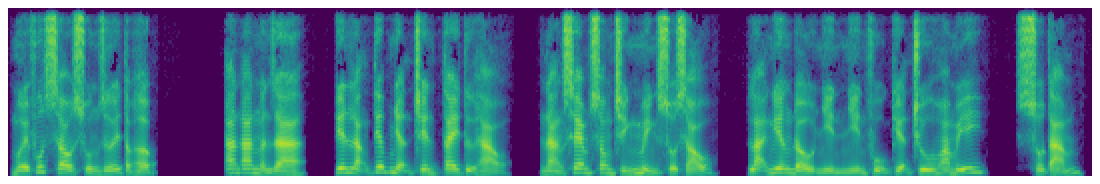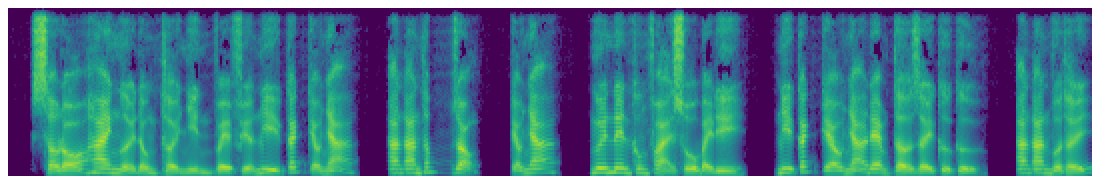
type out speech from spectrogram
10 phút sau xuống dưới tập hợp. An An ngẩn ra, yên lặng tiếp nhận trên tay tự hào, nàng xem xong chính mình số 6, lại nghiêng đầu nhìn nhìn phụ kiện Chu Hoa Mỹ, số 8, sau đó hai người đồng thời nhìn về phía Ni cách kéo nhã, An An thấp giọng, kéo nhã, ngươi nên không phải số 7 đi, Ni cách kéo nhã đem tờ giấy cử cử, An An vừa thấy,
